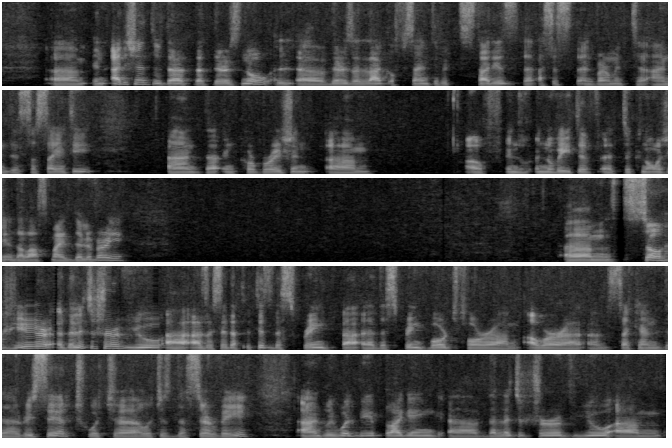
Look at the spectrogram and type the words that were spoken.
Um, in addition to that, that there is no, uh, there is a lack of scientific studies that assess the environment and the society and the incorporation um, of in innovative uh, technology in the last mile delivery. Um, so here, uh, the literature review, uh, as I said, that it is the spring, uh, the springboard for um, our uh, second uh, research, which which is the survey, and we will be plugging the literature review, um,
